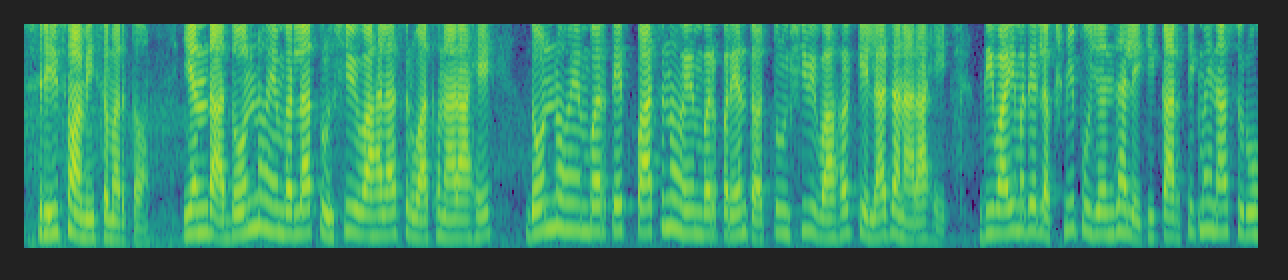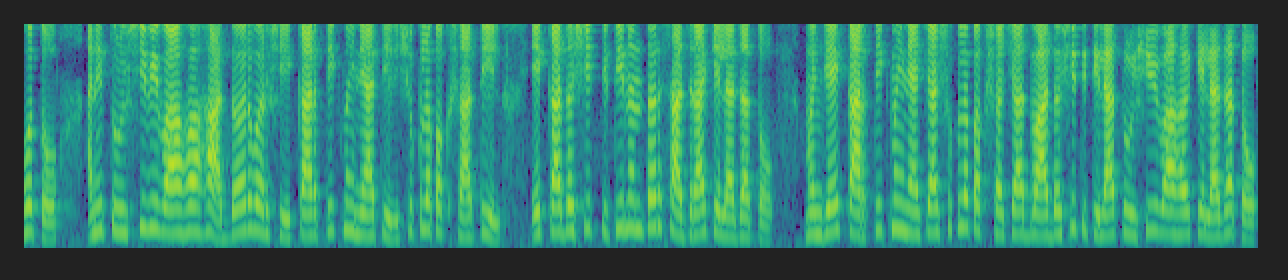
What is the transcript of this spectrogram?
श्री स्वामी समर्थ. यंदा दोन नोव्हेंबरला तुळशी विवाहाला सुरुवात होणार आहे. दोन नोव्हेंबर ते पाच नोव्हेंबरपर्यंत तुळशी विवाह केला जाणार आहे. दिवाळीमध्ये लक्ष्मीपूजन झाले की कार्तिक महिना सुरू होतो आणि तुळशी विवाह हा दरवर्षी कार्तिक महिन्यातील शुक्ल पक्षातील एकादशी तिथीनंतर साजरा केला जातो. म्हणजे कार्तिक महिन्याच्या शुक्ल पक्षाच्या द्वादशी तिथीला तुळशी विवाह केला जातो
